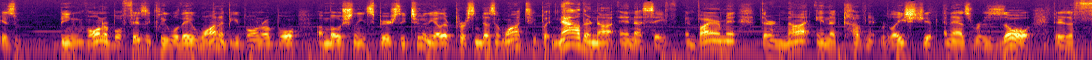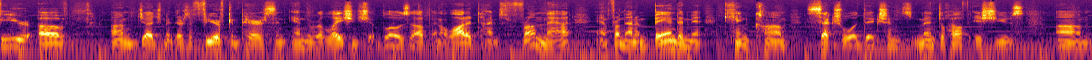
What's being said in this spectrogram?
is being vulnerable physically, well, they want to be vulnerable emotionally and spiritually too, and the other person doesn't want to. But now they're not in a safe environment, they're not in a covenant relationship, and as a result, there's a fear of um, judgment, there's a fear of comparison, and the relationship blows up. And a lot of times, from that and from that abandonment, can come sexual addictions, mental health issues. Um,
